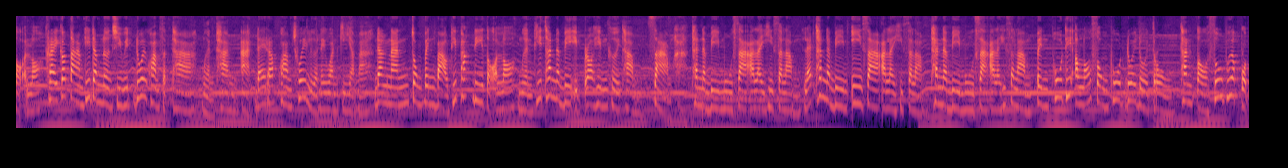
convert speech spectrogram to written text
ต่ออัลลอฮ์ใครก็ตามที่ดำเนินชีวิตด้วยความศรัทธาเหมือนท่านอาจได้รับความช่วยเหลือในวันกิยามะ ดังนั้นจงเป็นบ่าวที่พักดีต่ออัลลอฮ์เหมือนที่ท่านนบีอิบรอฮิมเคยทำสามค่ะ ท่านนบีมูซาอะลัยฮิสลามและท่านนบีอีซาอะลัยฮิสลามท่านนบีมูซาอะลัยฮิสลามเป็นผู้ที่อัลลอฮ์ทรงพูดด้วยโดยตรง ท่านต่อสู้เพื่อปลด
